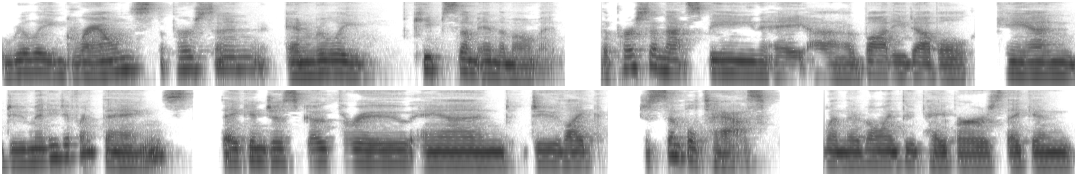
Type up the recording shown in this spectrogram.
really grounds the person and really keeps them in the moment. The person that's being a uh, body double can do many different things they can just go through and do like just simple tasks. When they're going through papers, they can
